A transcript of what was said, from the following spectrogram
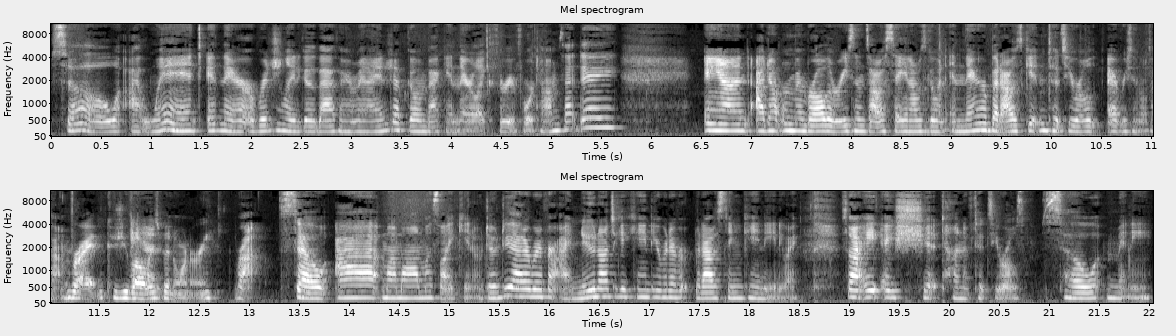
So I went in there originally to go to the bathroom, and I ended up going back in there like three or four times that day. And I don't remember all the reasons I was saying I was going in there, but I was getting Tootsie Roll every single time. Right. Because you've always been ornery. Right. So I, my mom was like, you know, don't do that or whatever. I knew not to get candy or whatever, but I was thinking candy anyway. So I ate a shit ton of Tootsie Rolls, so many,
